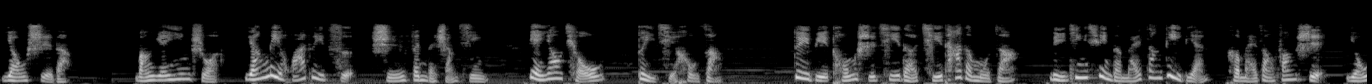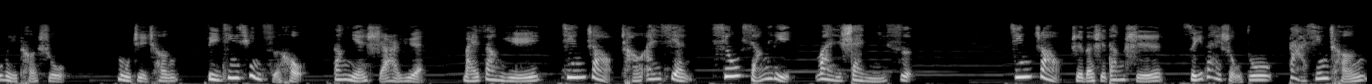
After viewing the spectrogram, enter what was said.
邀事的。王元英说，杨丽华对此十分的伤心，便要求对其厚葬。对比同时期的其他的墓葬，李敬训的埋葬地点和埋葬方式尤为特殊。墓志称，李敬训死后，当年十二月，埋葬于京兆长安县休祥里万善尼寺。京兆指的是当时隋代首都大兴城，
